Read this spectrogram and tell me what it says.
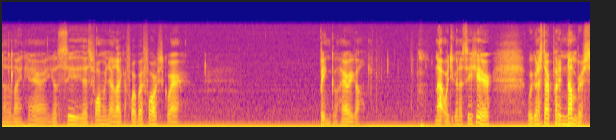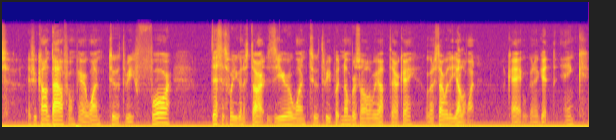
another line here. You'll see this forming like a 4 by 4 square. Bingo here we go. Not what you're going to see here. We're going to start putting numbers. If you count down from here, one, two, three, four, this is where you're going to start. Zero, one, two, three. Put numbers all the way up there, okay? We're going to start with the yellow one. Okay, we're going to get ink,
